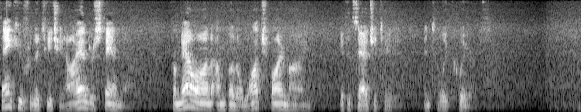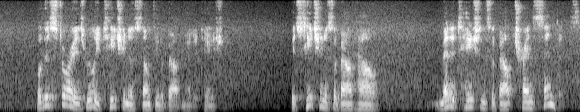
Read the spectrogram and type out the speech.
Thank you for the teaching. I understand now. From now on, I'm going to watch my mind if it's agitated until it clears. Well, this story is really teaching us something about meditation. It's teaching us about how meditation's about transcendence,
